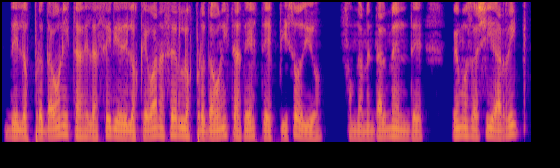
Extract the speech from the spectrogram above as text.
de los protagonistas de la serie, de los que van a ser los protagonistas de este episodio, fundamentalmente. Vemos allí a Rick,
